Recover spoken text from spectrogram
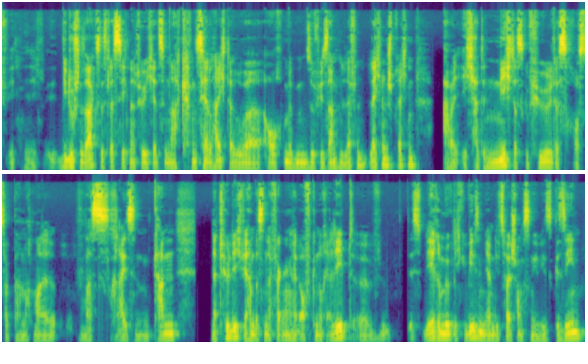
wie du schon sagst, es lässt sich natürlich jetzt im Nachgang sehr leicht darüber auch mit einem suffisanten Lächeln sprechen. Aber ich hatte nicht das Gefühl, dass Rostock da nochmal was reißen kann. Natürlich, wir haben das in der Vergangenheit oft genug erlebt. Äh, es wäre möglich gewesen. Wir haben die zwei Chancen gesehen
